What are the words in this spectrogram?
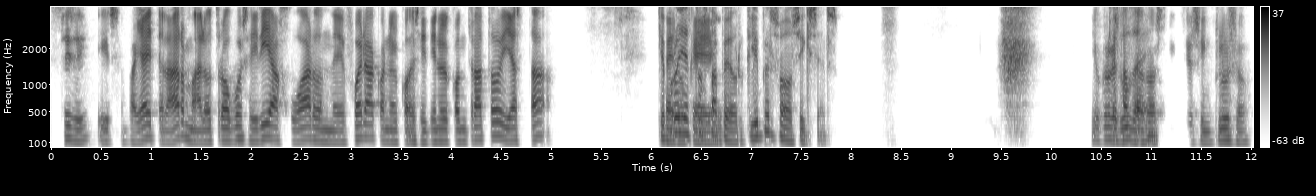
Sí, sí. Irse para allá y te la arma. El otro pues iría a jugar donde fuera con el si tiene el contrato y ya está. ¿qué Pero proyecto que- está peor, Clippers o Sixers? Yo creo Qué que están duda, todos ¿eh? los Sixers incluso.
